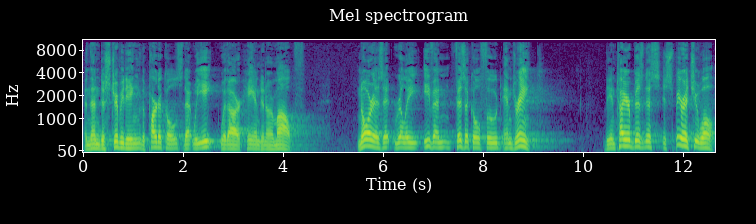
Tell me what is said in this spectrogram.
and then distributing the particles that we eat with our hand and our mouth. Nor is it really even physical food and drink. The entire business is spiritual,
